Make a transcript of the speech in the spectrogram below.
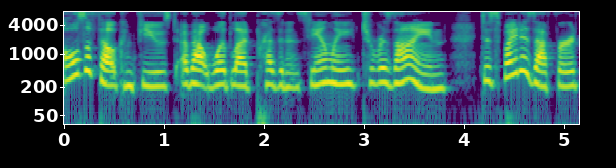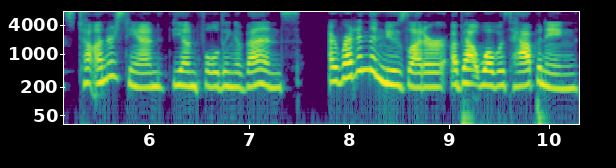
also felt confused about what led President Stanley to resign, despite his efforts to understand the unfolding events. I read in the newsletter about what was happening,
